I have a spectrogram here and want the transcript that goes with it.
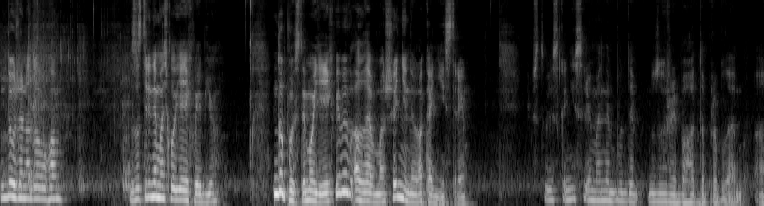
Дуже надовго. Зустрінемось, коли я їх виб'ю. Допустимо, я їх вибив, але в машині нема каністри. З з каністри в мене буде дуже багато проблем. А,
